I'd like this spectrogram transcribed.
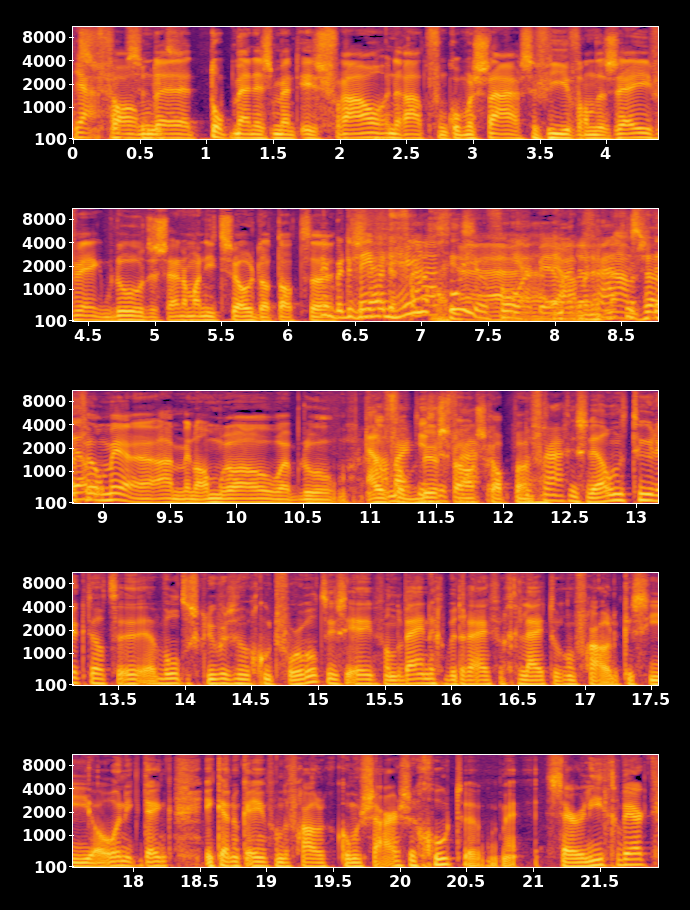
ja, van de topmanagement is vrouw. In de raad van commissarissen vier van de zeven. Ik bedoel, het is helemaal niet zo dat dat... Uh, nee, maar er zijn een hele goede voorbeelden. Ja, maar er zijn veel meer. Aan Amro, ik bedoel, heel veel beursvrouwschappen. De, vraag is wel natuurlijk dat uh, Wolters Kluwer is een goed voorbeeld. Het is een van de weinige bedrijven geleid door een vrouwelijke CEO. En ik denk, ik ken ook een van de vrouwelijke commissarissen goed. Sarah Lee gewerkt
